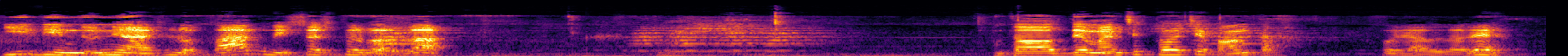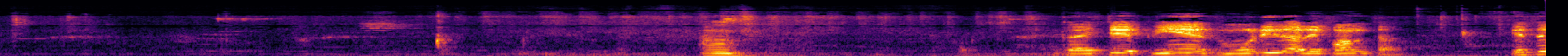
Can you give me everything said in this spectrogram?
কি দিন দুনিয়া আসলো? কাক বিশ্বাস করব আল্লাহ? দাওয়াত দিয়ে মানুষ খাওয়াচ্ছে পান্তা। ওরে আল্লাহ রে। হুম। গাইতে, পেঁয়াজ মরিচ আর পান্তা। এতে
